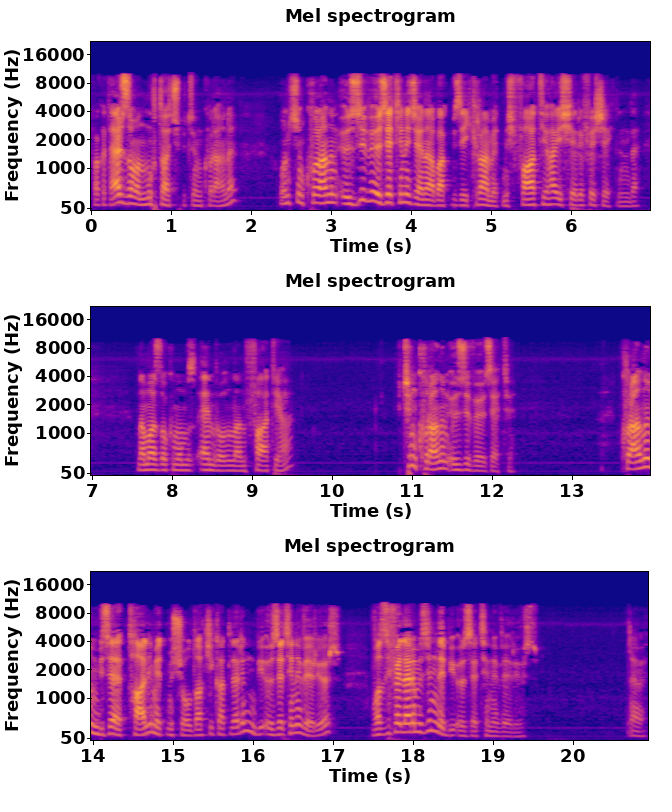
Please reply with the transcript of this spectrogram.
Fakat her zaman muhtaç bütün Kur'an'a. Onun için Kur'an'ın özü ve özetini Cenab-ı Hak bize ikram etmiş. Fatiha-i Şerife şeklinde. Namazda okumamız emrolunan Fatiha. Bütün Kur'an'ın özü ve özeti. Kur'an'ın bize talim etmiş olduğu hakikatlerin bir özetini veriyor. Vazifelerimizin de bir özetini veriyor. Evet.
